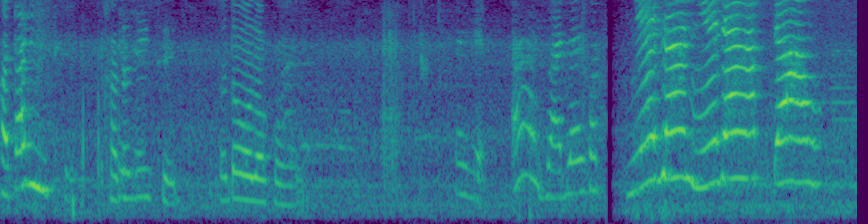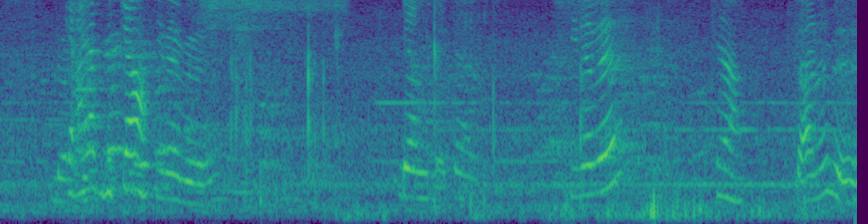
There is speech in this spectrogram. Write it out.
খাতা দিয়েছে। খাতা দিয়েছে? তো ও রকম বাজার কর নিয়ে যান নিয়ে যান একটাও চালা গুচাও কি নেবে? চা। কি নেবে? চা। চা নেবে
